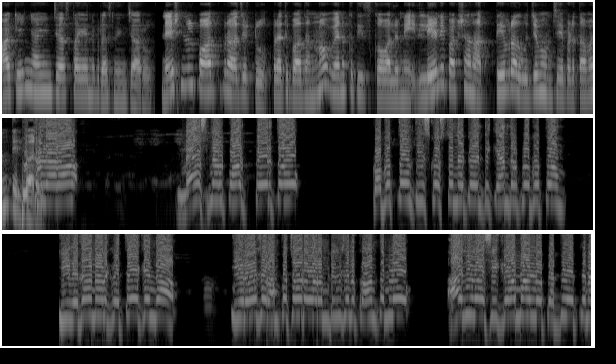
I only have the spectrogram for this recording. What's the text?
మాకేం న్యాయం చేస్తాయని ప్రశ్నించారు. నేషనల్ పార్క్ ప్రాజెక్టు ప్రతిపాదనను వెనక్కి తీసుకోవాలని లేని పక్షాన తీవ్ర ఉద్యమం చేపడతామని తెలిపారు. నేషనల్ పార్క్ పేరుతో ప్రభుత్వం తీసుకొస్తున్నటువంటి కేంద్ర ప్రభుత్వం ఈ విధానాలకు వ్యతిరేకంగా ఈ రోజు రంపచోడవరం డివిజన్ ప్రాంతంలో ఆదివాసీ గ్రామాల్లో పెద్ద ఎత్తున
